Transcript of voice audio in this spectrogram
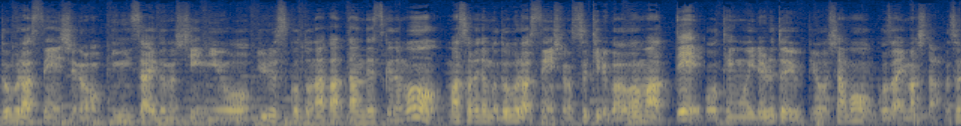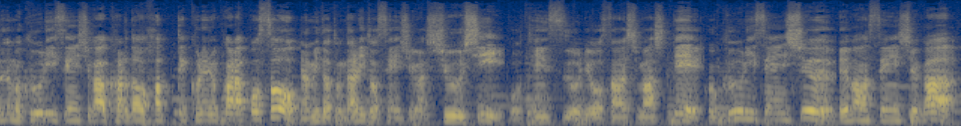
ドブラス選手のインサイドの侵入を許すことなかったんですけども、まあそれでもドブラス選手のスキルが上回って、こう点を入れるという描写もございました。それでもクーリー選手が体を張ってくれるからこそ、涙と成戸選手が終始、こう点数を量産しまして、こうクーリー選手、エヴァン選手が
